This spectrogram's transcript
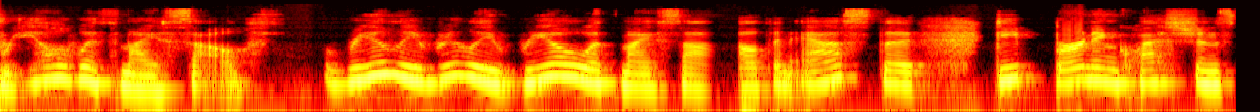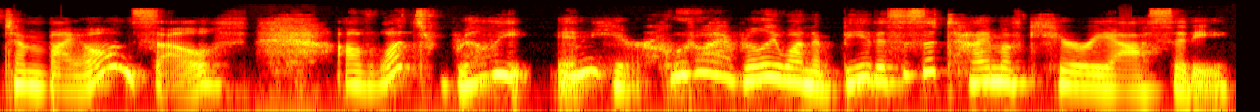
real with myself really, really real with myself and ask the deep burning questions to my own self of what's really in here? Who do I really want to be? This is a time of curiosity.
